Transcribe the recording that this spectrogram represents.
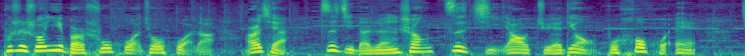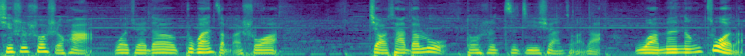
不是说一本书火就火的，而且。自己的人生自己要决定，不后悔。其实说实话，我觉得不管怎么说，脚下的路都是自己选择的。我们能做的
